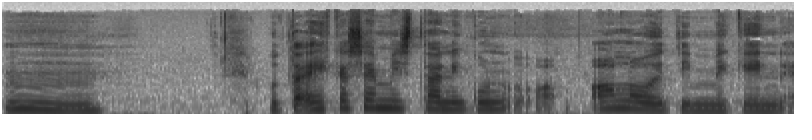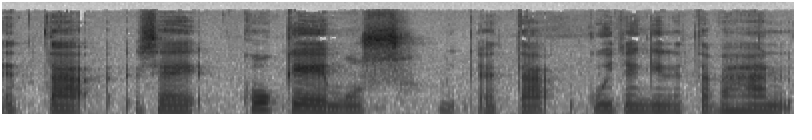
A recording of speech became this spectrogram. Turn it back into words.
mm, mutta ehkä se, mistä niin kuin aloitimmekin, että se kokemus, että kuitenkin, että vähän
